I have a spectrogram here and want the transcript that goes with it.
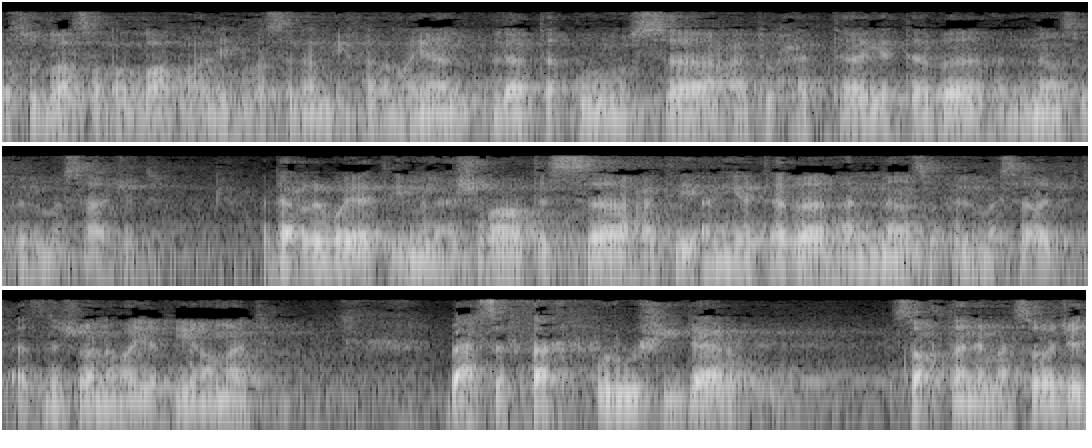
رسول الله صلی الله علیه و سلم میفرمایند لا تقوم الساعة حتى يتباهى الناس في المساجد در روایتی من اشراط الساعة ان يتباهى الناس في المساجد از نشانه های قیامت بحث فخ فروشی در ساختن مساجد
